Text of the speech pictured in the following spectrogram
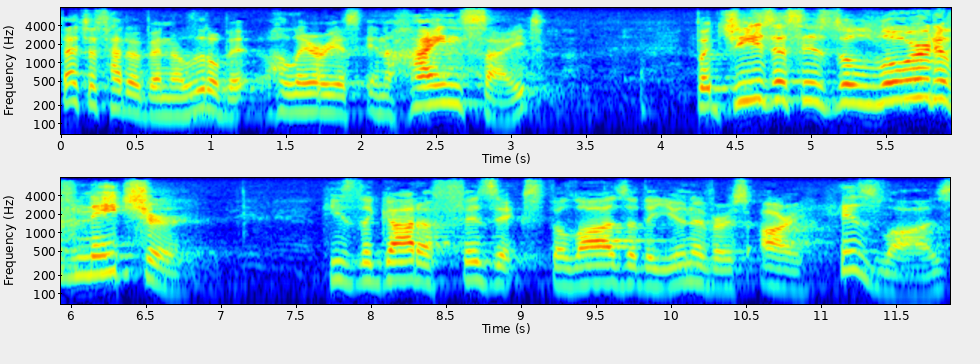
That just had to have been a little bit hilarious in hindsight. But Jesus is the Lord of nature. He's the God of physics. The laws of the universe are His laws.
